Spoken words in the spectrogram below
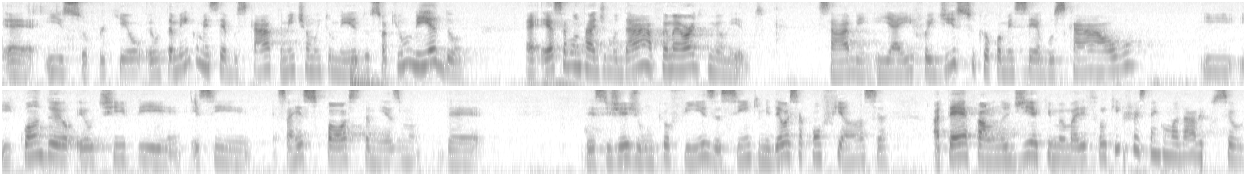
é, isso, porque eu, eu também comecei a buscar, também tinha muito medo, só que o medo, é, essa vontade de mudar foi maior do que o meu medo, sabe? E aí foi disso que eu comecei a buscar algo, e, e quando eu, eu tive esse, essa resposta mesmo de- desse jejum que eu fiz, assim, que me deu essa confiança, até falo, no dia que meu marido falou, o que, que foi, você está incomodado com o seu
